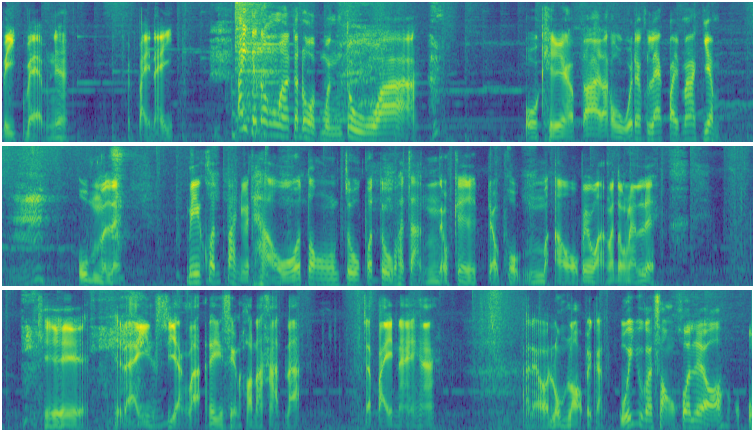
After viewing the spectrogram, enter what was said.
ไปอีกแบบเนี่ยไปไหนไปกระโดดมากระโดดหมุนตัว โอเคครับได้แล้วโอ้โหได้คนแรกไปมากเยี่ยม อุ้มมาเลย มีคนปั่นอยู่แถวตรงจูประตูพระจันทร์โอเค เดี๋ยวผมเอาไปวางไว้ตรงนั้นเลยโอเคเห็นได้ยินเสียงละได้ยินเสียงทอนอาหารละจะไปไหนฮะ เดี๋ยวล้มหลอกไปกันอุ้ยอยู่กันสองคนเลยเหรอ โอ้โห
